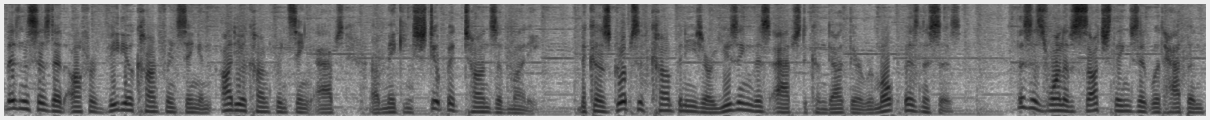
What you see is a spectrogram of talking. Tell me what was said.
businesses that offer video conferencing and audio conferencing apps are making stupid tons of money because groups of companies are using these apps to conduct their remote businesses. This is one of such things that would happen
